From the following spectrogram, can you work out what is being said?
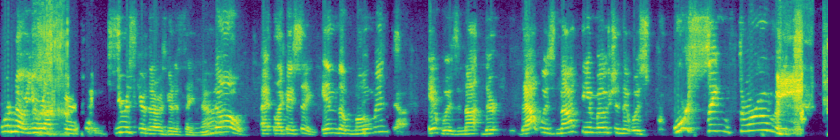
Well, no, you were not scared. You were scared that I was going to say no. No, I, like I say, in the moment, it was not there. That was not the emotion that was coursing through me.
